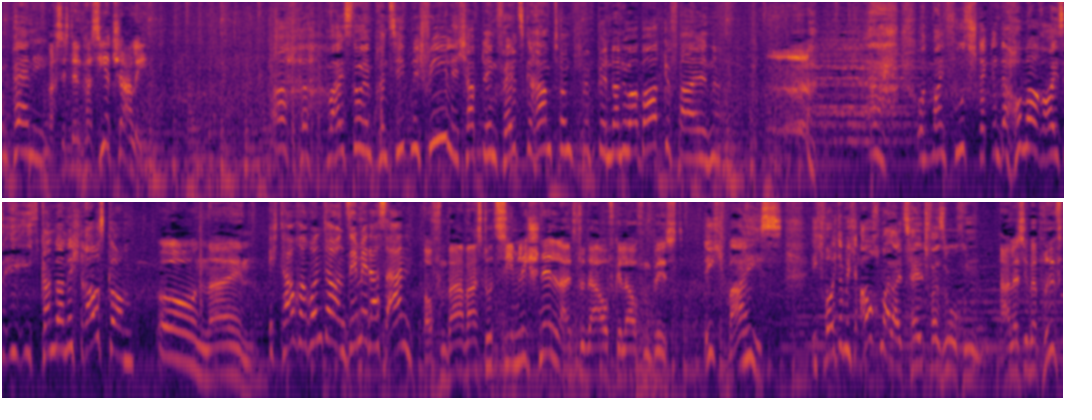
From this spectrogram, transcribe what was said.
Sam Penny. Was ist denn passiert, Charlie? Ach, weißt du, im Prinzip nicht viel. Ich habe den Fels gerammt und bin dann über Bord gefallen. Und mein Fuß steckt in der Hummerreuse. Ich, ich kann da nicht rauskommen. Oh nein. Ich tauche runter und sehe mir das an. Offenbar warst du ziemlich schnell, als du da aufgelaufen bist. Ich weiß. Ich wollte mich auch mal als Held versuchen. Alles überprüft?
